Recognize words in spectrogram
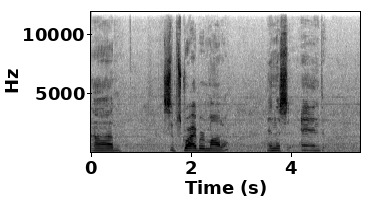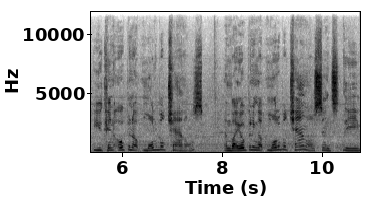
um, subscriber model, and this and you can open up multiple channels, and by opening up multiple channels, since the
